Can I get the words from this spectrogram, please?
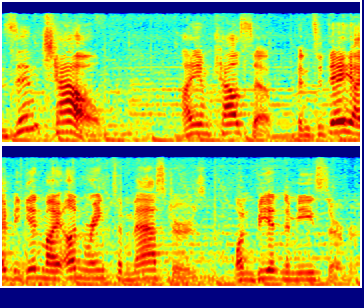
Xin Chao. I am Calcep, and today I begin my unranked to masters on Vietnamese server.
